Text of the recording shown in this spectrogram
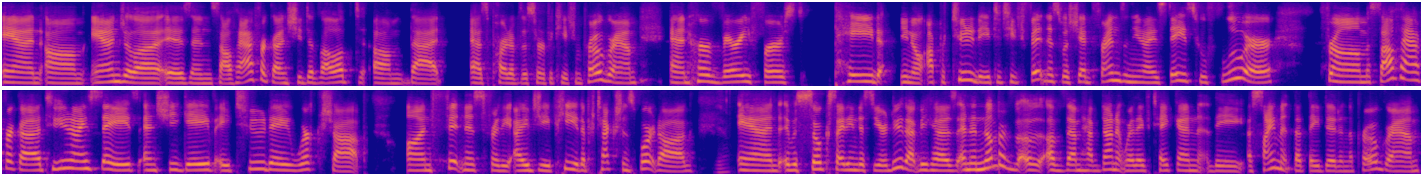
And um, Angela is in South Africa, and she developed um, that as part of the certification program. And her very first paid you know opportunity to teach fitness was she had friends in the united states who flew her from South Africa to the United States, and she gave a two day workshop on fitness for the IGP, the protection sport dog. Yeah. And it was so exciting to see her do that because, and a number of, of them have done it where they've taken the assignment that they did in the program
